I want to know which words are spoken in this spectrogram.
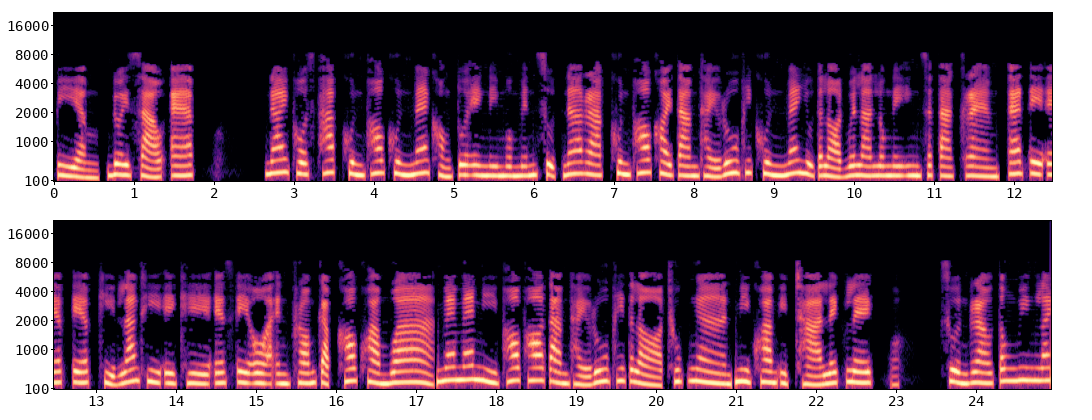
เปี่ยม โดยสาวแอฟ ได้โพสต์ภาพคุณพ่อคุณแม่ของตัวเองใน moment สุดน่ารัก คุณพ่อคอยตามถ่ายรูปให้คุณแม่อยู่ตลอดเวลาลงในอินสตาแกรม @aff ขีดล่าง taksaon พร้อมกับข้อความว่า แม่แม่มีพ่อพ่อตามถ่ายรูปให้ตลอดทุกงาน มีความอิจฉาเล็กๆ ส่วนเราต้องวิ่งไล่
